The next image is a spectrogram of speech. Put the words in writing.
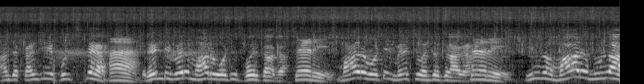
அந்த கஞ்சியை குடிச்சிட்டு ரெண்டு பேரும் மாடு ஓட்டி போயிருக்காங்க. சரி. மாடு ஓட்டி மேய்ச்சி வந்திருக்காங்க சரி. இவங்க மாடு முள்ளா.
